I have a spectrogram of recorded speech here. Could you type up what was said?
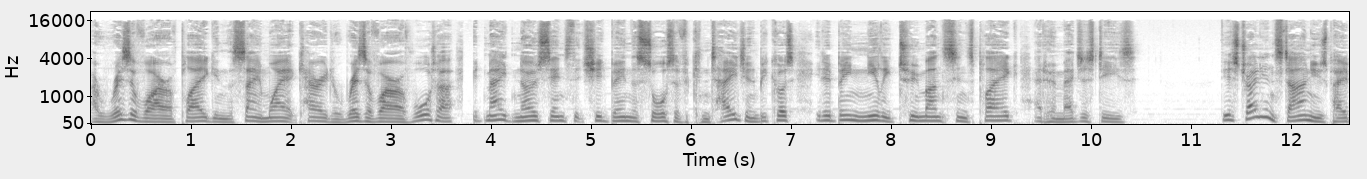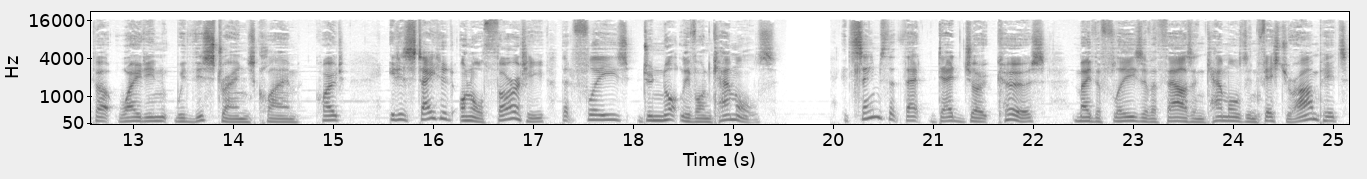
a reservoir of plague in the same way it carried a reservoir of water, it made no sense that she'd been the source of contagion because it had been nearly two months since plague at Her Majesty's. The Australian Star newspaper weighed in with this strange claim quote, It is stated on authority that fleas do not live on camels. It seems that that dad joke curse, may the fleas of a thousand camels infest your armpits,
